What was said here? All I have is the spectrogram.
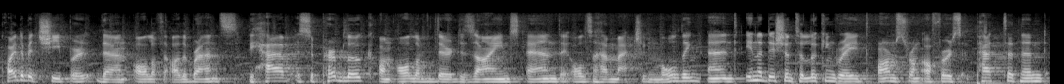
quite a bit cheaper than all of the other brands. They have a superb look on all of their designs and they also have matching molding. And in addition to looking great, Armstrong offers a patented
